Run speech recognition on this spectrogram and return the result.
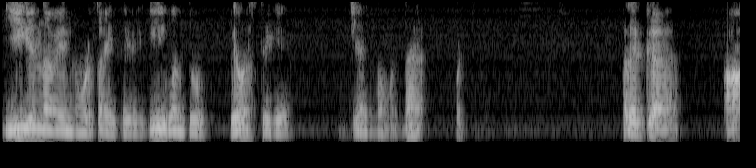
ಈಗ ನಾವೇನ್ ನೋಡ್ತಾ ಇದ್ದೇವೆ, ಈ ಒಂದು ವ್ಯವಸ್ಥೆಗೆ ಜನ್ಮವನ್ನ ಕೊಟ್ಟಿದೆ. ಅದಕ್ಕ ಆ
